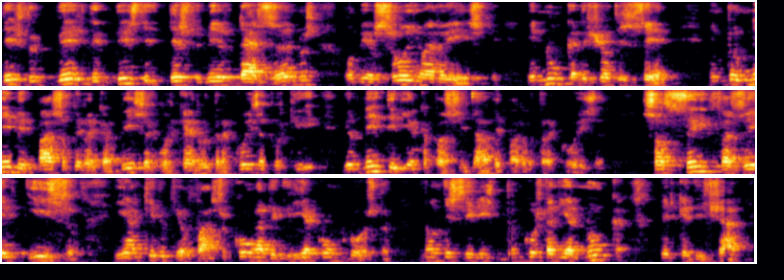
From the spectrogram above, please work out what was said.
desde, desde, desde, desde meus dez anos, o meu sonho era este, e nunca deixou de ser. Então, nem me passa pela cabeça qualquer outra coisa, porque eu nem teria capacidade para outra coisa. Só sei fazer isso, e é aquilo que eu faço com alegria, com gosto. Não, decidir, não gostaria nunca de deixar.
